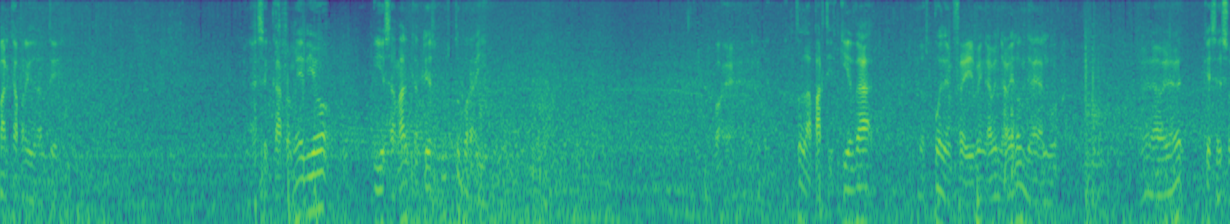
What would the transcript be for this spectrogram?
Marca para ahí delante. Venga, ese carro medio y esa marca que es justo por ahí. toda la parte izquierda nos pueden freír. Venga, venga, a ver dónde hay algo. A ver, a ver, a ver. ¿Qué es eso?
